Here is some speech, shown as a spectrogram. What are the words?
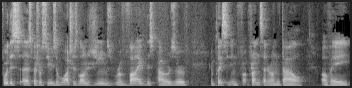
For this uh, special series of watches, Longines revived this power reserve and placed it in front, front and center on the dial of a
